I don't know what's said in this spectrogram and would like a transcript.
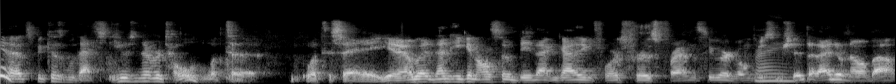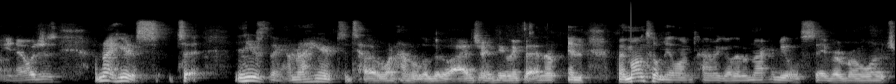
you know, it's because that's, he was never told what to, what to say, you know, but then he can also be that guiding force for his friends who are going through right. some shit that I don't know about, you know, which is, I'm not here to, to, and here's the thing: I'm not here to tell everyone how to live their lives or anything like that. And, and my mom told me a long time ago that I'm not going to be able to save everyone, which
